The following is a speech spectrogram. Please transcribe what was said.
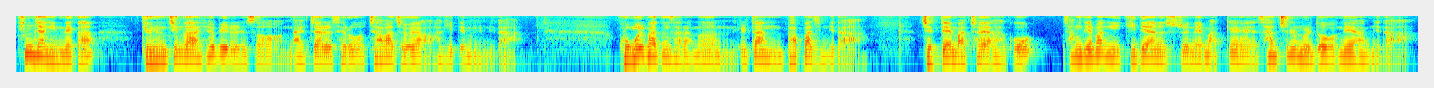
팀장인 내가 경영진과 협의를 해서 날짜를 새로 잡아줘야 하기 때문입니다. 공을 받은 사람은 일단 바빠집니다. 제때 맞춰야 하고 상대방이 기대하는 수준에 맞게 산출물도 내야 합니다.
